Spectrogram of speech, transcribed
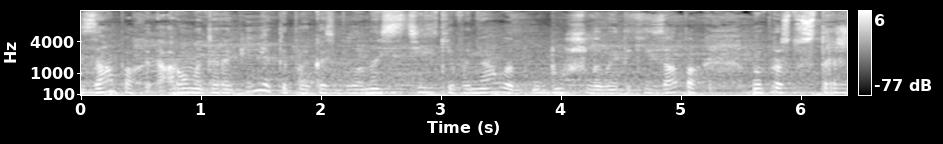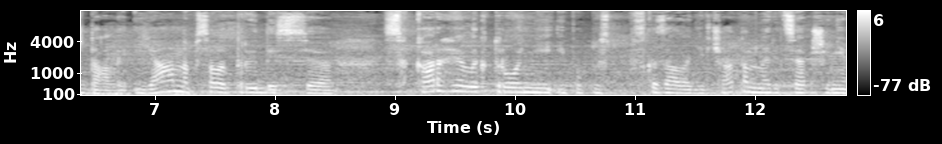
Запах, ароматерапія, типу, якась була настільки воняла, удушливий такий запах. Ми просто страждали. Я написала три десь е, скарги електронні і сказала дівчатам на рецепшені.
